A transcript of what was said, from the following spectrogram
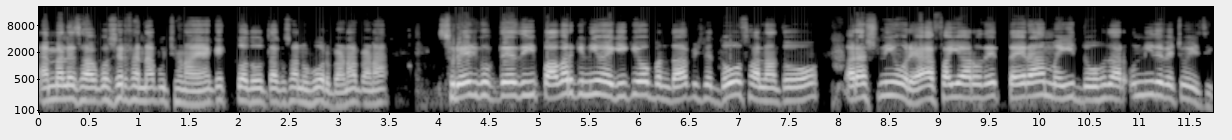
ਐਮਐਲਏ ਸਾਹਿਬ ਕੋ ਸਿਰਫ ਇੰਨਾ ਪੁੱਛਣ ਆਏ ਹਾਂ ਕਿ ਕਦੋਂ ਤੱਕ ਸਾਨੂੰ ਹੋਰ ਬਹਿਣਾ ਪੈਣਾ। ਸੁਰੇਸ਼ ਗੁਪਤੇ ਦੀ ਪਾਵਰ ਕਿੰਨੀ ਹੋਏਗੀ ਕਿ ਉਹ ਬੰਦਾ ਪਿਛਲੇ 2 ਸਾਲਾਂ ਤੋਂ ਅਰੈਸਟ ਨਹੀਂ ਹੋ ਰਿਹਾ। ਐਫ ਆਈ ਆਰ ਉਹਦੇ 13 ਮਈ 2019 ਦੇ ਵਿੱਚ ਹੋਈ ਸੀ।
